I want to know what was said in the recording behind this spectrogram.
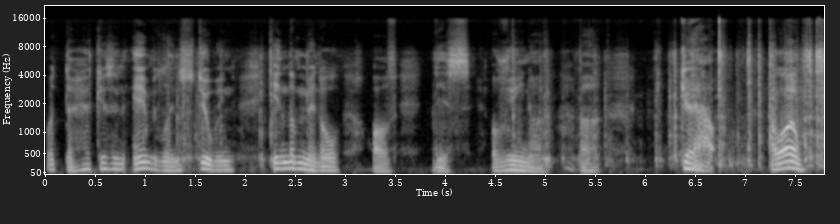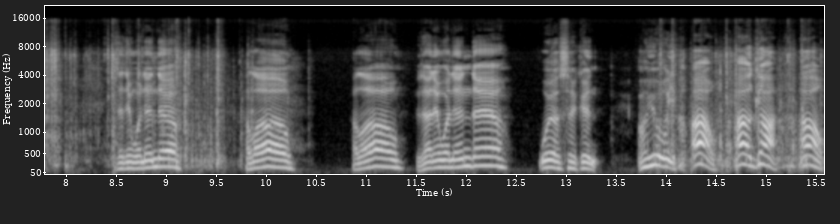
What the heck is an ambulance doing in the middle of this arena? Uh, get out. Hello? Is anyone in there? Hello? Hello? Is anyone in there? Wait a second. Oh, you, oh, oh, God. Oh,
